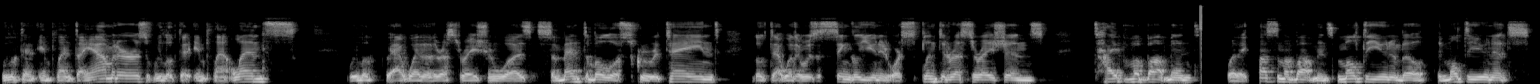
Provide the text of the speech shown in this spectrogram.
We looked at implant diameters. We looked at implant lengths. We looked at whether the restoration was cementable or screw retained. Looked at whether it was a single unit or splinted restorations. Type of abutment. Were they custom abutments, multi-unit, multi-units?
